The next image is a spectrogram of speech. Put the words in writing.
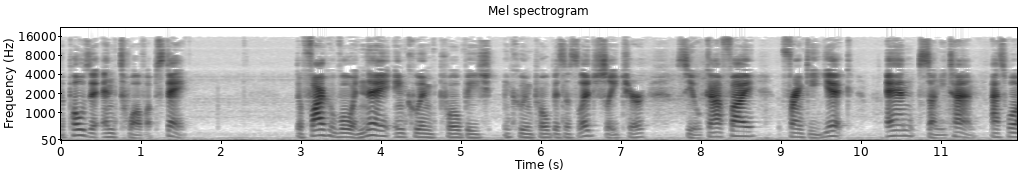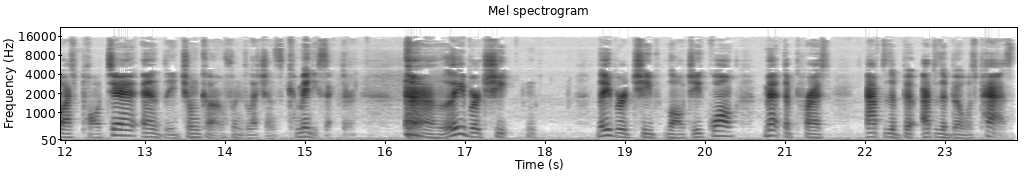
it and 12 abstained. The five who voted nay, including pro including pro business legislature Shiu Ka-fai, Frankie Yick, and Sunny Tan, as well as Paul Tse and Lee Chun-keung from the elections committee sector. Labor chief Labor Chief Law Chi-kwong met the press after the bill after the bill was passed,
